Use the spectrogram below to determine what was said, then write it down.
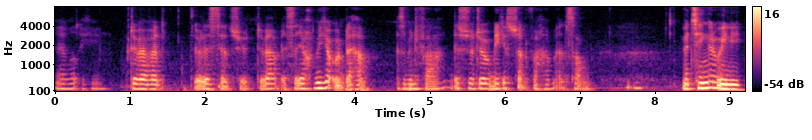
Jeg ved det ikke helt. Det er i hvert fald, det var lidt sindssygt. Det var, altså, jeg var mega ondt af ham. Altså min far. Jeg synes, det var mega synd for ham alt sammen. Hvad tænker du egentlig,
